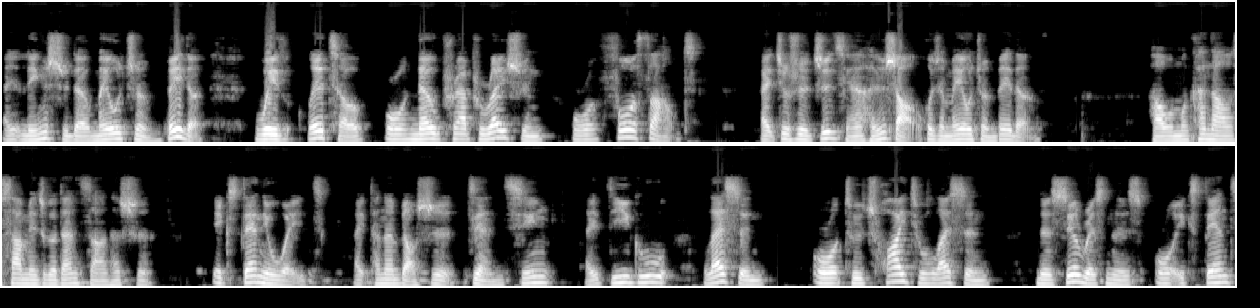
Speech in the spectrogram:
哎，临时的，没有准备的。With little or no preparation or forethought，哎，就是之前很少或者没有准备的。好，我们看到下面这个单词啊，它是 extenuate，哎，它能表示减轻。哎，低估 lessen or to try to lessen the seriousness or extent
